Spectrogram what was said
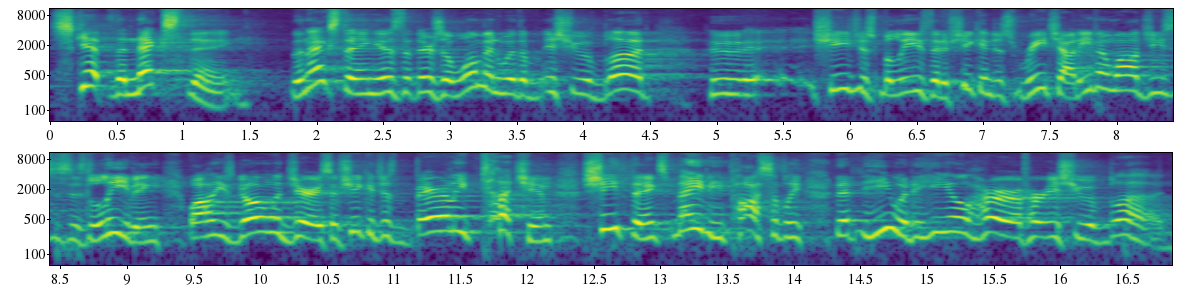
skip the next thing. The next thing is that there's a woman with an issue of blood who she just believes that if she can just reach out, even while Jesus is leaving, while he's going with Jairus, if she could just barely touch him, she thinks maybe, possibly, that he would heal her of her issue of blood.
